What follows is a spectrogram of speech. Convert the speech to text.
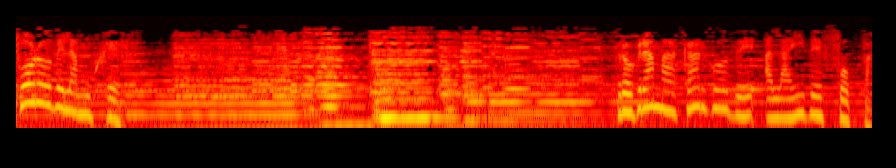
Foro de la Mujer. Programa a cargo de Alaide Fopa.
